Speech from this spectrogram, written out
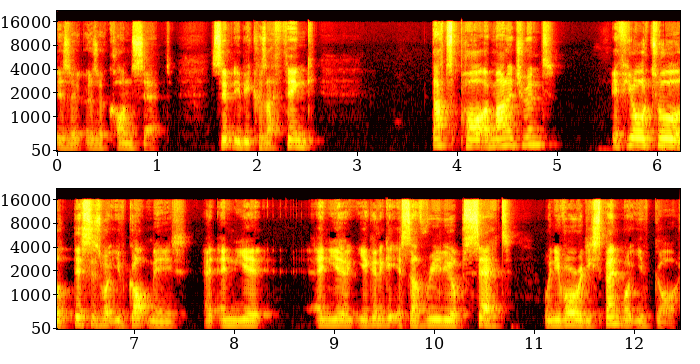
as a, as a concept simply because I think that's part of management. If you're told this is what you've got, mate, and, and you and you you're going to get yourself really upset when you've already spent what you've got,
